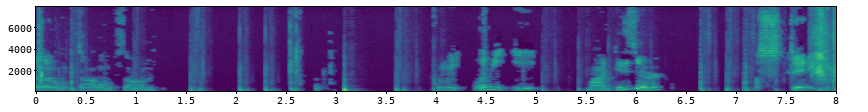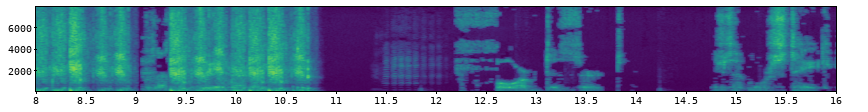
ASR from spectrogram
Almost done. Let me let me eat my dessert. A steak. That's the real heavy. For dessert. Just have more steak.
